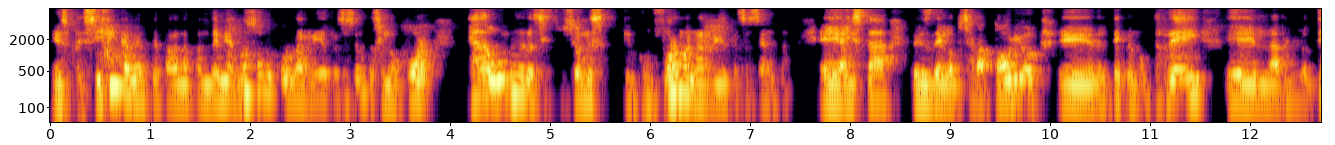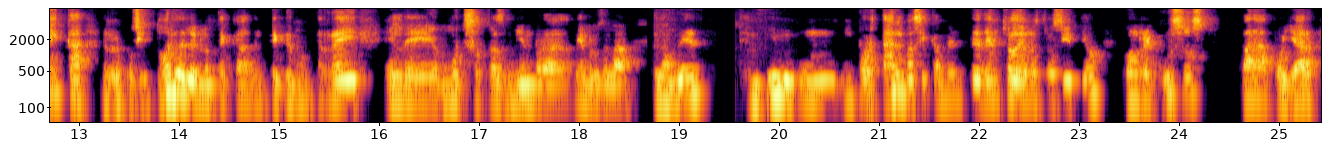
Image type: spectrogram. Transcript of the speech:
específicamente para la pandemia, no solo por la RIE 360, sino por cada una de las instituciones que conforman la RIE 360. Eh, ahí está desde el observatorio eh, del TEC de Monterrey, eh, la biblioteca, el repositorio de la biblioteca del TEC de Monterrey, el de muchos otros miembros, de la, de la red, en fin, un, un, portal básicamente dentro de nuestro sitio con recursos para apoyar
